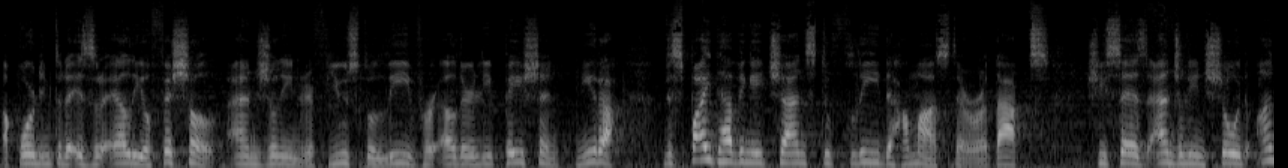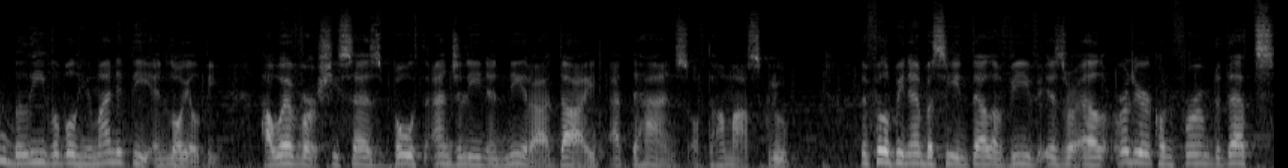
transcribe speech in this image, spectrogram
According to the Israeli official, Angeline refused to leave her elderly patient, Nira, despite having a chance to flee the Hamas terror attacks. She says Angeline showed unbelievable humanity and loyalty. However, she says both Angeline and Nira died at the hands of the Hamas group. The Philippine Embassy in Tel Aviv, Israel earlier confirmed the deaths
